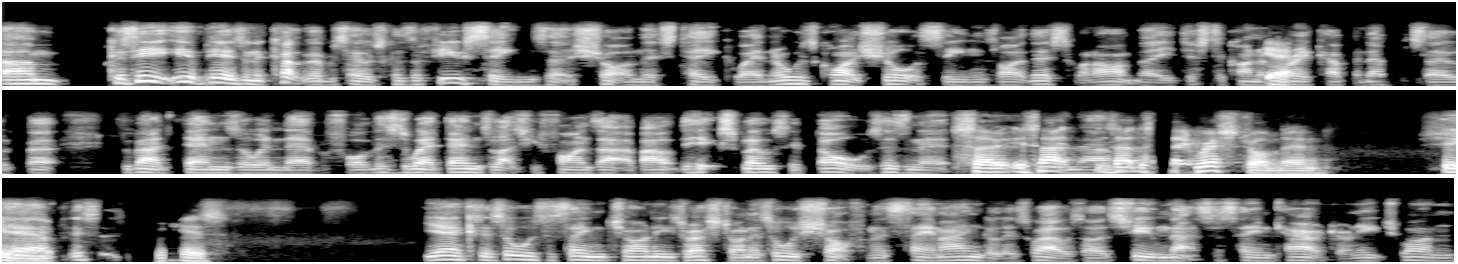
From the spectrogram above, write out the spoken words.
um, because he, he appears in a couple of episodes because a few scenes that are shot on this takeaway, and they're always quite short scenes like this one, aren't they? Just to kind of Yeah. break up an episode. But we've had Denzel in there before. This is where Denzel actually finds out about the explosive dolls, isn't it? So is that And, is um, that the same restaurant then? Assuming yeah, this is, is. Yeah, because it's always the same Chinese restaurant. It's always shot from the same angle as well. So I assume that's the same character in each one.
